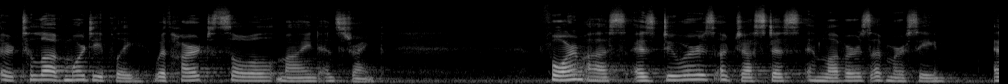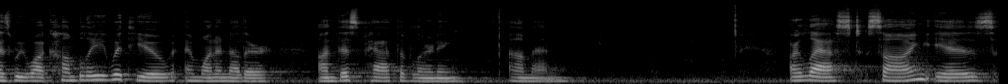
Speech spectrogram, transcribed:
or to love more deeply with heart, soul, mind, and strength. Form us as doers of justice and lovers of mercy as we walk humbly with you and one another on this path of learning. Amen. Our last song is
